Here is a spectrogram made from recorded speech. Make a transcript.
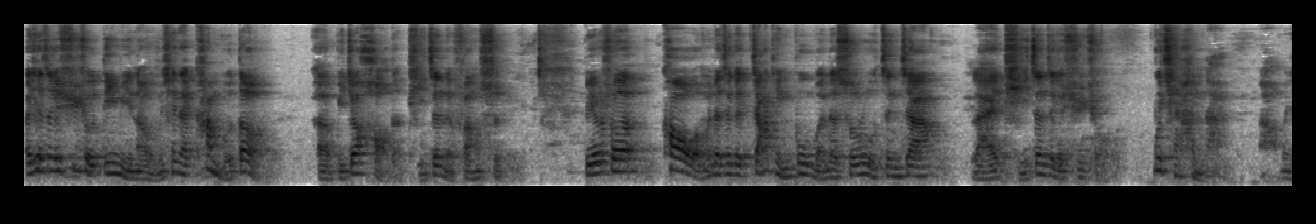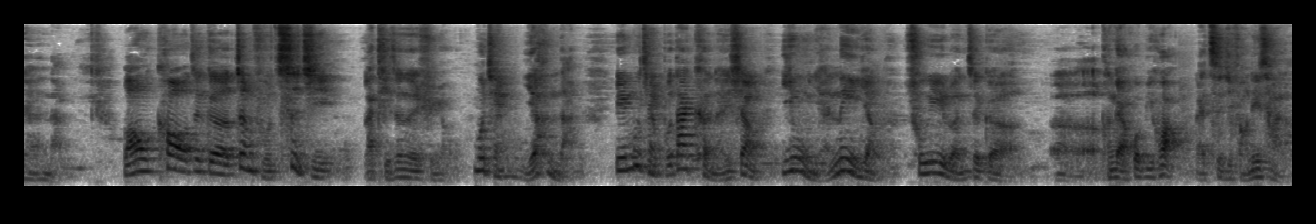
而且这个需求低迷呢，我们现在看不到呃比较好的提振的方式。比如说，靠我们的这个家庭部门的收入增加来提振这个需求，目前很难啊，目前很难。然后靠这个政府刺激来提振这个需求，目前也很难，因为目前不太可能像一五年那样出一轮这个呃棚改货币化来刺激房地产了。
